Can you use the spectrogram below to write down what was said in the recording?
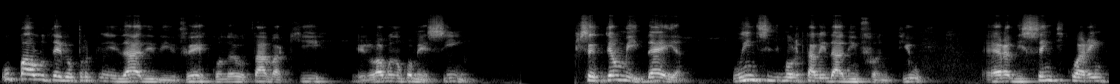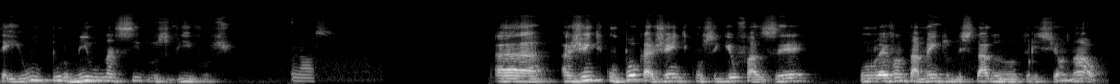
O Paulo teve a oportunidade de ver, quando eu estava aqui, logo no comecinho, para você ter uma ideia, o índice de mortalidade infantil era de 141 por mil nascidos vivos. Nossa. Uh, a gente, com pouca gente, conseguiu fazer um levantamento do estado nutricional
